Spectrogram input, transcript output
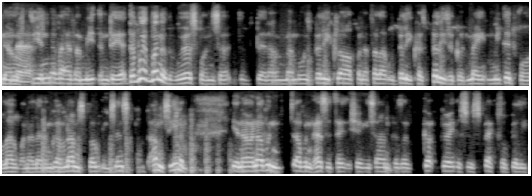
know, No. you never ever meet them. Do you? The, one of the worst ones that, that I remember was Billy Clark when I fell out with Billy because Billy's a good mate, and we did fall out when I let him go. And I haven't spoken to him since. I haven't seen him, you know. And I wouldn't, I wouldn't hesitate to shake his hand because I've got greatest respect for Billy.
